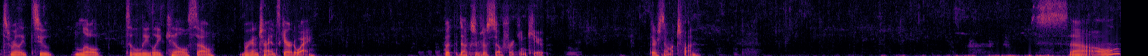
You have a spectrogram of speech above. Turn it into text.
it's really too little to legally kill, so we're gonna try and scare it away. But the ducks are just so freaking cute. They're so much fun. So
